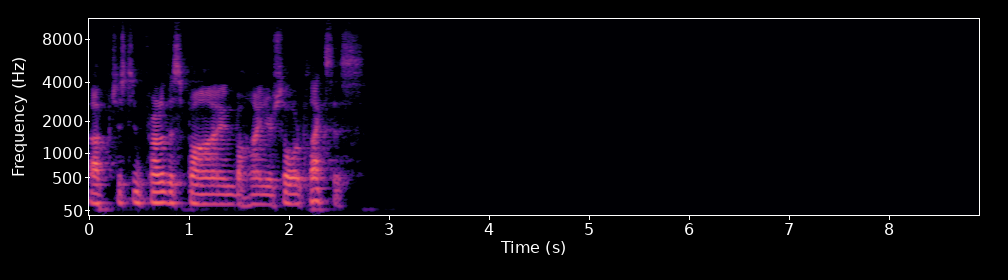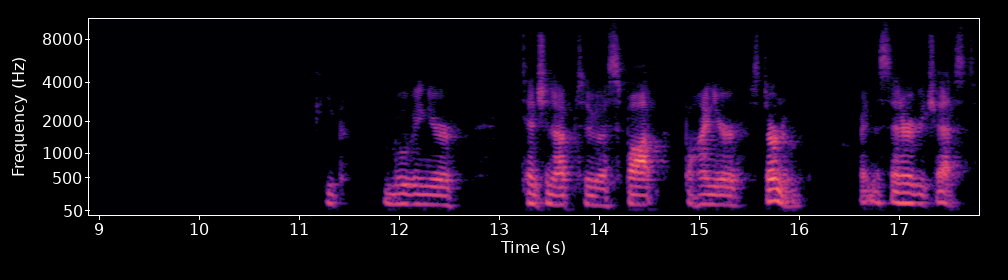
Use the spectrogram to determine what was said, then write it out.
up just in front of the spine behind your solar plexus. Keep moving your attention up to a spot behind your sternum, right in the center of your chest.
